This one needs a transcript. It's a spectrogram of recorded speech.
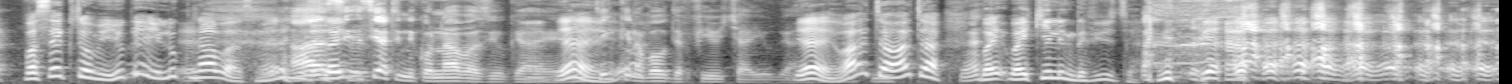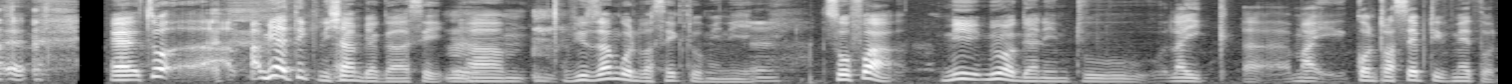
vasectomy. You guy you look nervous man. Uh, like- si, si ati niko nervous you guy. Yeah. I'm thinking about the future you guy. Yeah wacha wacha. By, by killing the future. Uh, so uh, mi i think nishambiaga wase um, view zangu on vasectomy ni so far mi, mi wagani mtu like uh, my contraceptive method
